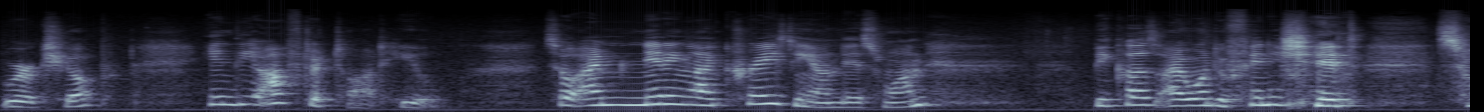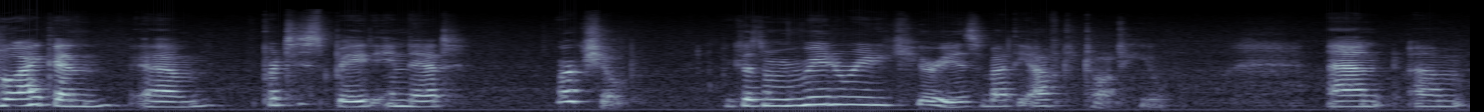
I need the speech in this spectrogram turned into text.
workshop in the afterthought heel. So I'm knitting like crazy on this one because I want to finish it so I can um, participate in that workshop because I'm really really curious about the afterthought heel and um,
